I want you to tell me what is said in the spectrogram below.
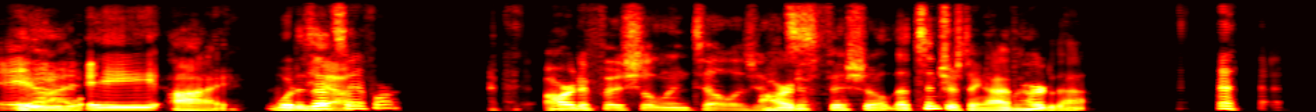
AI. A AI. What does that stand for? artificial intelligence. Artificial. That's interesting. I haven't heard of that.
